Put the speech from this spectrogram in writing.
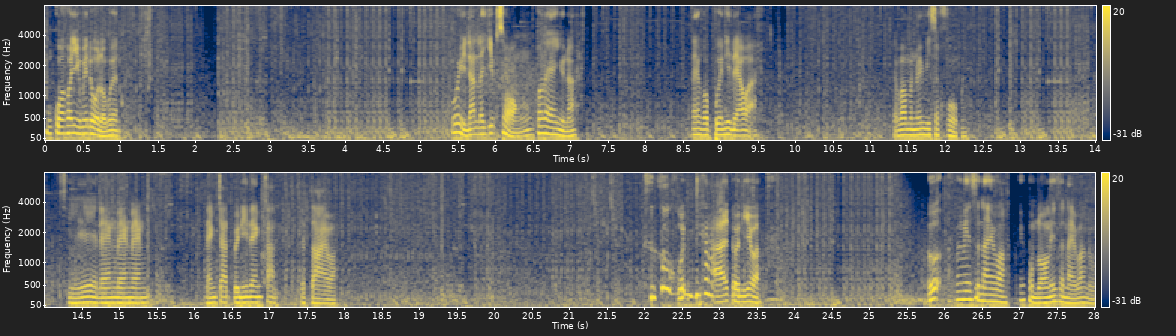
มึงกลัวเขายิงไม่โดนหรอเพื่อน เฮ้ยนัดละยี่สิบสองก็แรงอยู่นะแรงกว่าปืนที่แล้วอะแต่ว่ามันไม่มีสโคปโอเคแรงแรงแรงแรงจัดปืนนี้แรงจัดจะตายวะคุณขายตัวนี้วะเออต้องเล่นสไนด์วะให้ผมลองเล่นสไนบ้างดู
